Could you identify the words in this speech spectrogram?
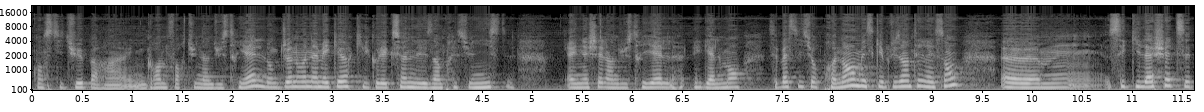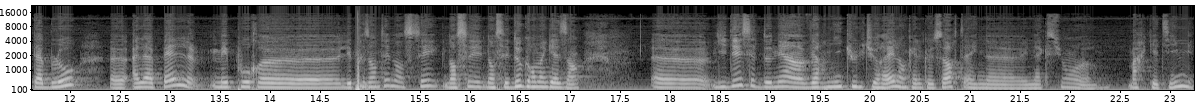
constituée par une grande fortune industrielle. Donc John Wanamaker, qui collectionne les impressionnistes à une échelle industrielle également, c'est pas si surprenant, mais ce qui est plus intéressant, euh, c'est qu'il achète ces tableaux euh, à l'appel, mais pour euh, les présenter dans ces, dans, ces, deux grands magasins. L'idée, c'est de donner un vernis culturel, en quelque sorte, à une, action marketing.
